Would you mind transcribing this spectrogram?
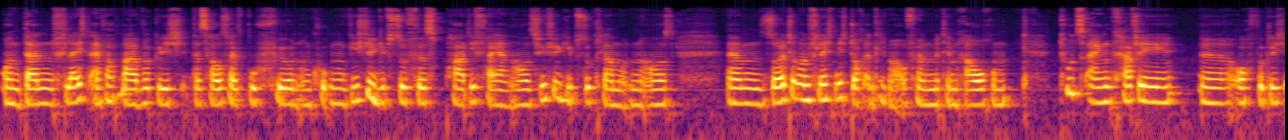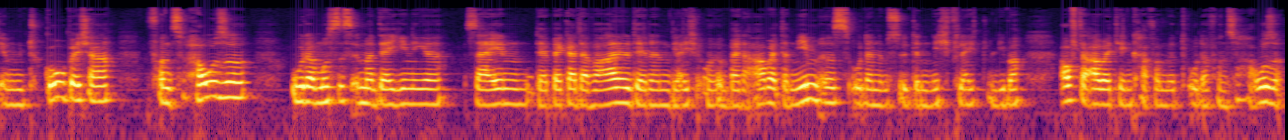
Und dann vielleicht einfach mal wirklich das Haushaltsbuch führen und gucken, wie viel gibst du fürs Partyfeiern aus, wie viel gibst du Klamotten aus. Ähm, sollte man vielleicht nicht doch endlich mal aufhören mit dem Rauchen? Tut's einen Kaffee äh, auch wirklich im To-Go-Becher von zu Hause oder muss es immer derjenige sein, der Bäcker der Wahl, der dann gleich äh, bei der Arbeit daneben ist? Oder nimmst du denn nicht vielleicht lieber auf der Arbeit den Kaffee mit oder von zu Hause?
